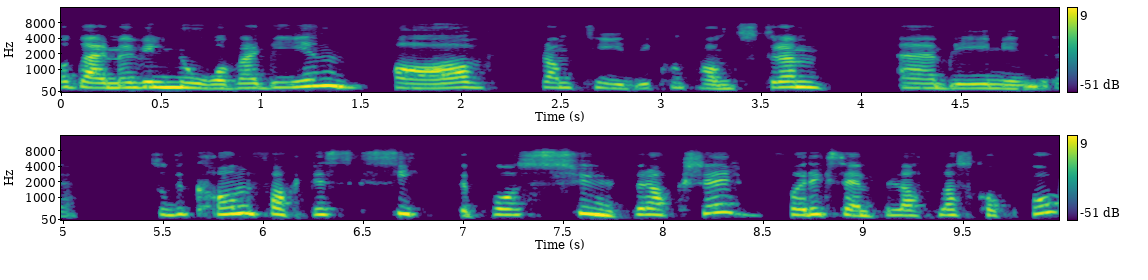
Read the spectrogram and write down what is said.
Og dermed vil nåverdien av framtidig kontantstrøm Eh, blir mindre. Så du kan faktisk sitte på superaksjer, f.eks. Atlas Copco,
